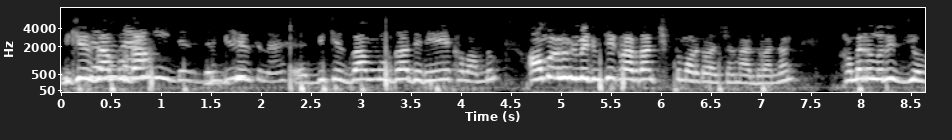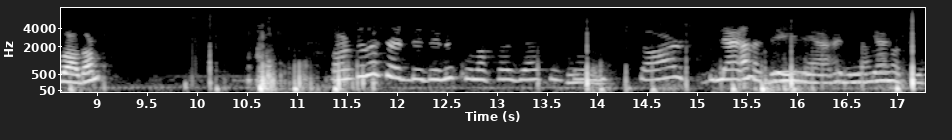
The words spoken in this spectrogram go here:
Bir kez ben burada giydirdim. bir kez, evet, bir kez ben burada dedeye yakalandım. Ama ölmedim. Tekrardan çıktım arkadaşlar merdivenden. Kameraları izliyordu adam. Arkadaşlar dedenin kulakları gerçekten sağır bilen değil yani. Yalan atıyor.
